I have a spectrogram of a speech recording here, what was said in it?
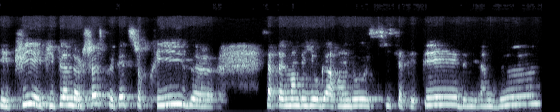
Et puis, et puis plein d'autres choses, peut-être surprises, euh, certainement des yoga rando aussi cet été 2022.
